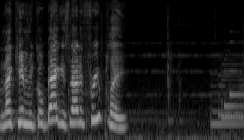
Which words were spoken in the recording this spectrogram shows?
And I can't even go back. It's not in free play. Thank you.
